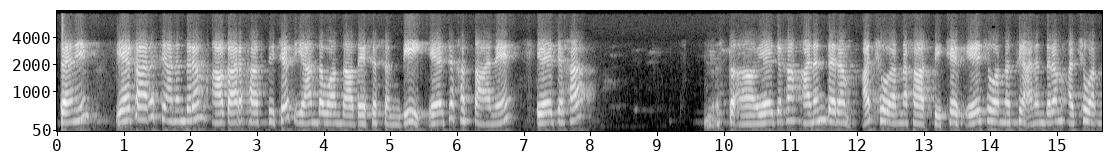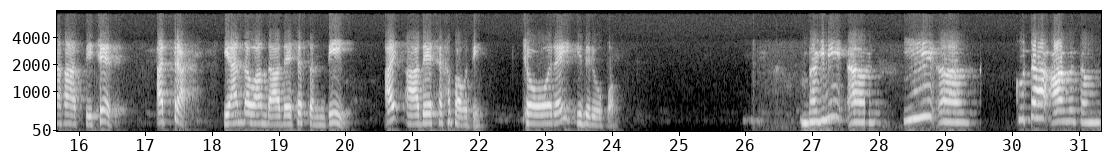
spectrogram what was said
इदानीम् एकारस्य अनन्तरम् आकारः अस्ति चेत् यान्तवान्तादेशः सन्ति एचः स्थाने स्त- एचः अनन्तरम् अच् वर्णः अस्ति चेत् एच् वर्णस्य अनन्तरम् अच् वर्णः अस्ति चेत् अत्र यान्तवान्तादेशः सन्ति ऐ आदेशः भवति चोरै इति रूपम् भगिनी कुतः आगतम्?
